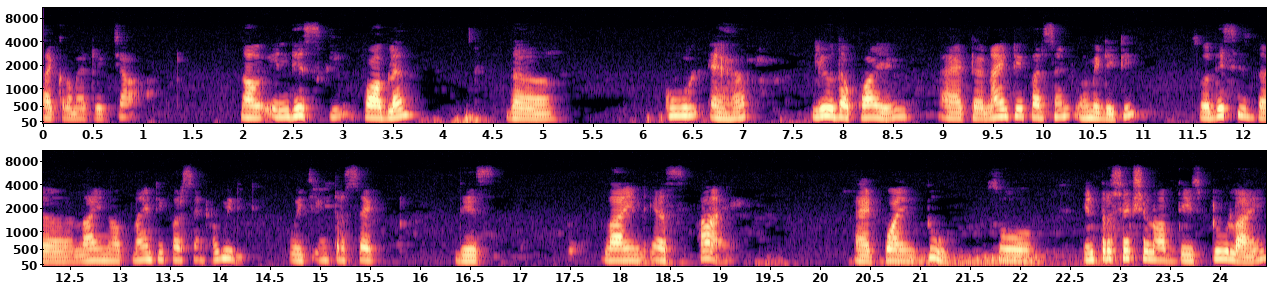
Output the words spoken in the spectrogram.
psychrometric chart. Now in this problem the cool air leave the coil at 90% humidity. So this is the line of 90% humidity which intersect this line SI at point 2 so intersection of these two line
